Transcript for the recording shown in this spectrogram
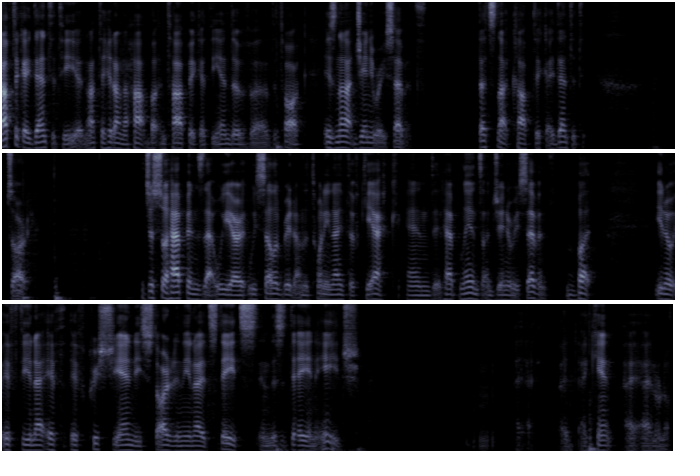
Coptic identity, uh, not to hit on a hot button topic at the end of uh, the talk, is not January 7th. That's not Coptic identity. Sorry. It just so happens that we are we celebrate on the 29th of Kiak and it ha- lands on January 7th. But you know, if the if if Christianity started in the United States in this day and age, I, I can't. I, I don't know.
